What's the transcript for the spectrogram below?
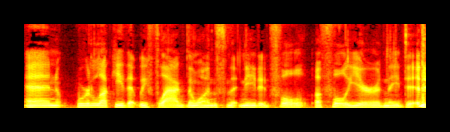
and we're lucky that we flagged the ones that needed full a full year, and they did.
